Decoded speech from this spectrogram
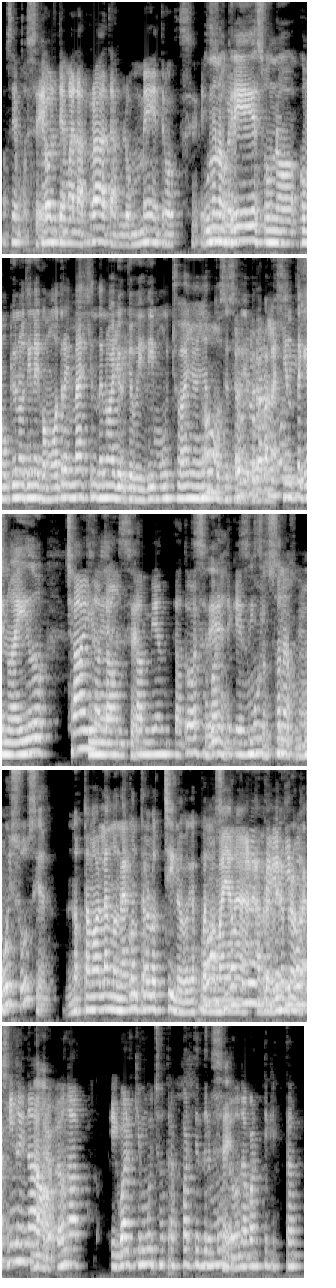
no sé, pues todo el tema de las ratas, los metros. Uno no cree eso, uno, como que uno tiene como otra imagen de Nueva York. Yo viví muchos años allá, entonces sabía, pero para la gente que no ha ido. Chinatown también, está toda esa parte que es muy son zonas muy sucias. No estamos hablando nada contra los chinos, porque después no, nos vayan a, a chino y nada, pero es una, igual que en muchas otras partes del mundo, una parte que está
